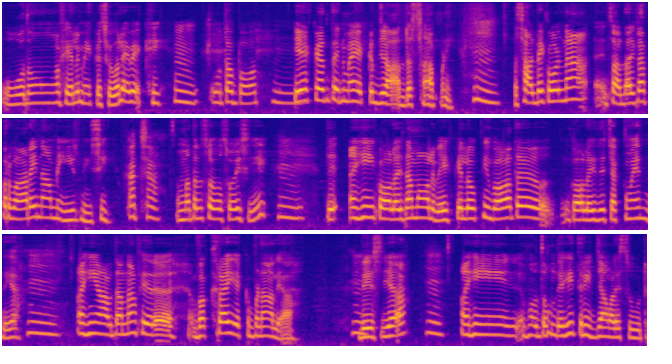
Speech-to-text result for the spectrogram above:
ਉਦੋਂ ਫਿਲਮ ਇੱਕ ਛੋਲੇ ਵੇਖੀ। ਹੂੰ ਉਹ ਤਾਂ ਬਹੁਤ ਹੂੰ। ਇੱਕ ਤੈਨੂੰ ਮੈਂ ਇੱਕ ਯਾਦ ਦੱਸਾਂ ਆਪਣੀ। ਹੂੰ। ਸਾਡੇ ਕੋਲ ਨਾ ਸਾਡਾ ਜਿਹੜਾ ਪਰਿਵਾਰ ਹੈ ਨਾ ਅਮੀਰ ਨਹੀਂ ਸੀ। ਅੱਛਾ। ਮਤਲਬ ਸੋ ਸੋਈ ਸੀ। ਹੂੰ। ਤੇ ਅਸੀਂ ਕਾਲਜ ਦਾ ਮਾਹੌਲ ਵੇਖ ਕੇ ਲੋਕੀ ਬਹੁਤ ਕਾਲਜ ਦੇ ਚੱਕਵੇਂ ਹੁੰਦੇ ਆ। ਹੂੰ। ਅਸੀਂ ਆਪਦਾ ਨਾ ਫਿਰ ਵੱਖਰਾ ਹੀ ਇੱਕ ਬਣਾ ਲਿਆ। ਬੇਸ ਜਿਹਾ। ਹੂੰ। ਅਸੀਂ ਉਦੋਂ ਹੁੰਦੇ ਸੀ ਤਰੀਜਾਂ ਵਾਲੇ ਸੂਟ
